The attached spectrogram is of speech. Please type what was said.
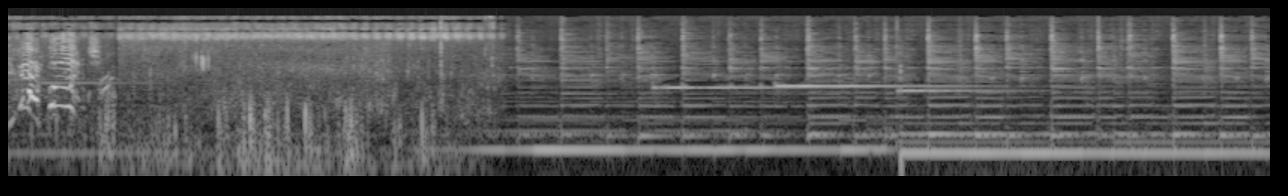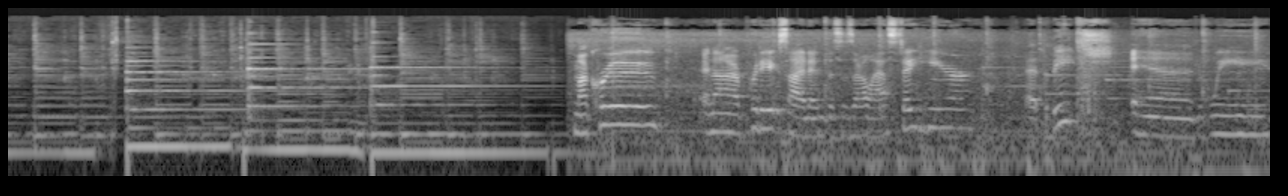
You got a punch. My crew and I are pretty excited. This is our last day here at the beach, and we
